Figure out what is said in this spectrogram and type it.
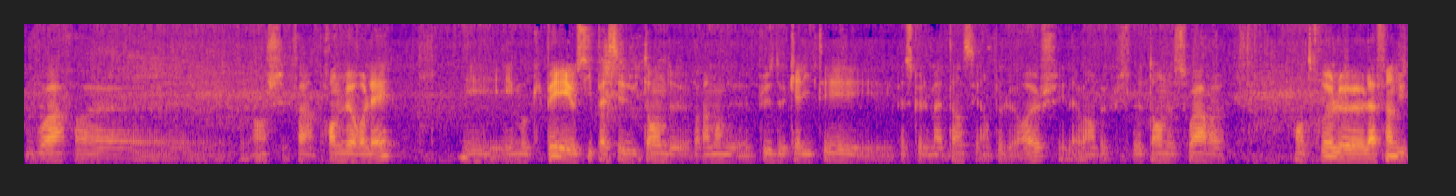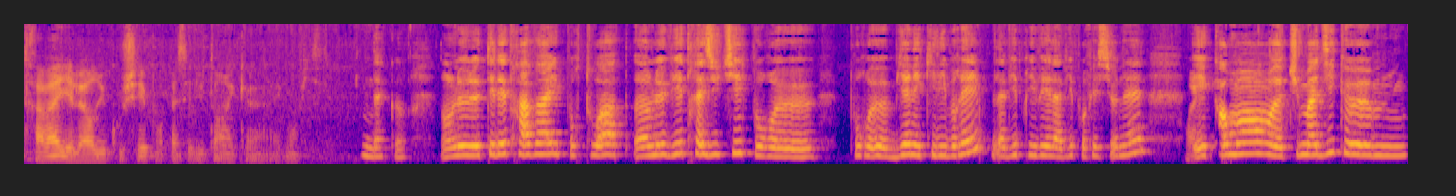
pouvoir enfin, prendre le relais et, m'occuper et aussi passer du temps de vraiment de plus de qualité parce que le matin c'est un peu le rush et d'avoir un peu plus le temps le soir euh, entre la fin du travail et l'heure du coucher pour passer du temps avec, euh, mon fils. D'accord. Le, télétravail pour toi un levier très utile pour euh, pour bien équilibrer la vie privée et la vie professionnelle. Et comment tu m'as dit que hum,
